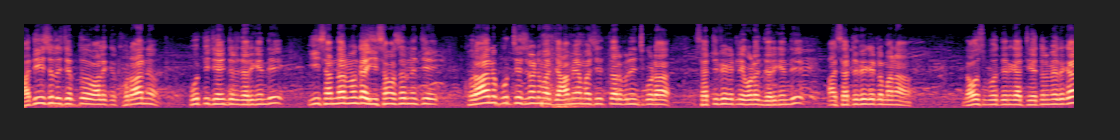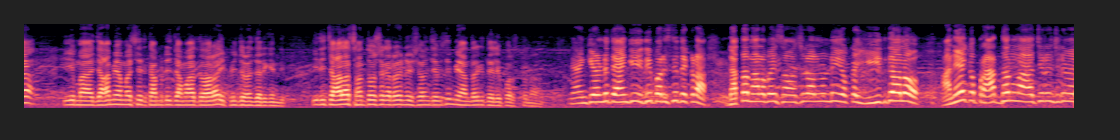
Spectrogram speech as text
హదీసులు చెప్తూ వాళ్ళకి ఖురాన్ పూర్తి చేయించడం జరిగింది. ఈ సందర్భంగా ఈ సంవత్సరం నుంచి ఖురాన్ పూర్తి చేసినట్టు మా జామియా మసీద్ తరపు నుంచి కూడా సర్టిఫికెట్లు ఇవ్వడం జరిగింది. ఆ సర్టిఫికెట్లు మన గౌస్ మొద్దీన్ గారి చేతుల మీదుగా ఈ మా జామియా మసీద్ కమిటీ జమాత్ ద్వారా ఇప్పించడం జరిగింది. ఇది చాలా సంతోషకరమైన విషయం అని చెప్పి మీ అందరికీ తెలియపరుస్తున్నాను. థ్యాంక్ యూ అండి థ్యాంక్ యూ ఇది పరిస్థితి ఇక్కడ. గత నలభై సంవత్సరాల నుండి ఈ యొక్క ఈద్గాలో అనేక ప్రార్థనలు ఆచరించడమే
